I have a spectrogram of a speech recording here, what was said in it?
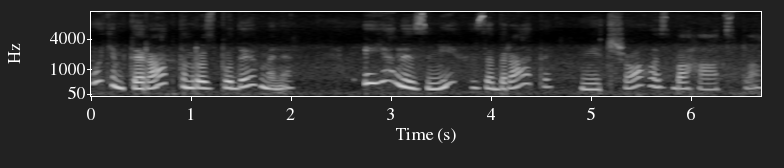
Потім ти раптом розбудив мене, і я не зміг забрати нічого з багатства.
